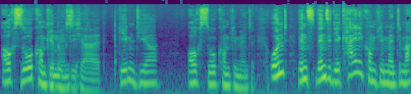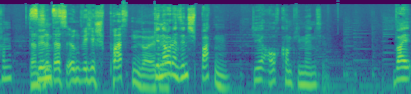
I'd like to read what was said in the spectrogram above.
auch so Genug Komplimente. Sicherheit. Geben dir auch so Komplimente. Und wenn's, wenn sie dir keine Komplimente machen, Dann sind das irgendwelche Spasten, Leute. Genau, dann sind Spacken dir auch Komplimente. Weil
